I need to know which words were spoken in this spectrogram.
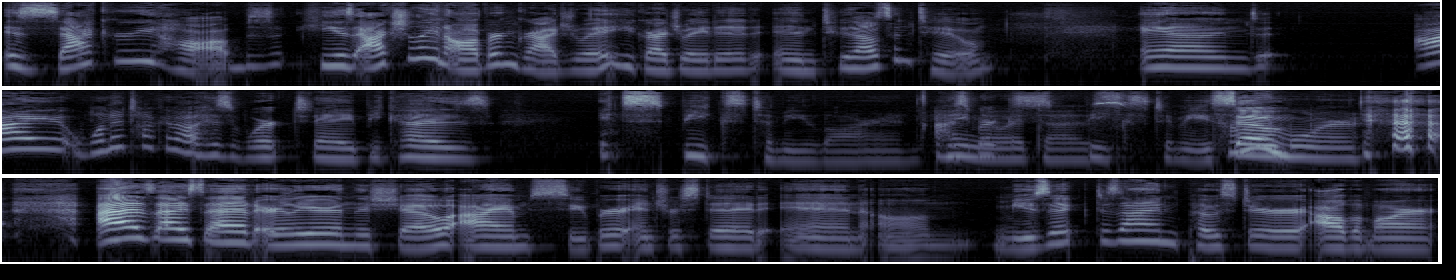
is Zachary Hobbes. He is actually an Auburn graduate. He graduated in 2002. And I want to talk about his work today because it speaks to me, Lauren. I know it does. speaks to me. Tell so me more. as I said earlier in the show, I am super interested in um, music design, poster, album art,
